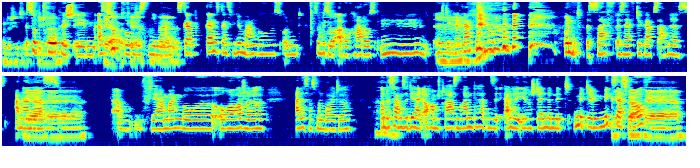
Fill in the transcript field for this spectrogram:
unterschiedliche subtropisch eben, also Ja, subtropisches okay, Klima. ja. Es gab ganz, ganz viele Mangos und sowieso Avocados, mm, richtig Mhm. lecker. und Säfte gab's alles, Ananas, Ja, ja, ja, ja. Ähm, ja, Mango, Orange, alles, was man wollte. Und das haben sie dir halt auch am Straßenrand, hatten sie alle ihre Stände mit, mit dem Mixer, drauf. Ja, ja, ja.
